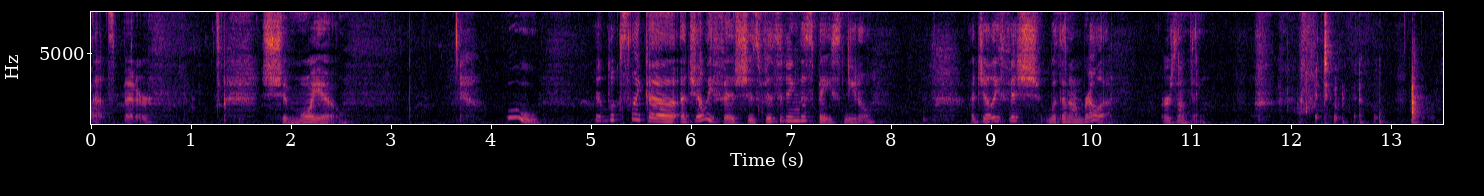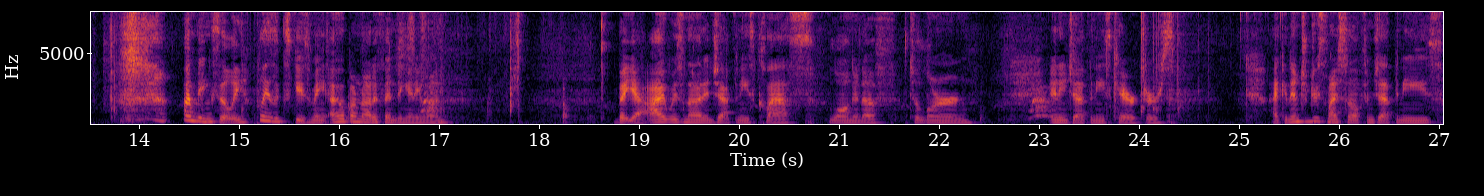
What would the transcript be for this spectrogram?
That's better. Shimoyo. Ooh, it looks like a, a jellyfish is visiting the Space Needle. A jellyfish with an umbrella or something. I don't know. I'm being silly. Please excuse me. I hope I'm not offending anyone. But yeah, I was not in Japanese class long enough to learn any Japanese characters. I can introduce myself in Japanese,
